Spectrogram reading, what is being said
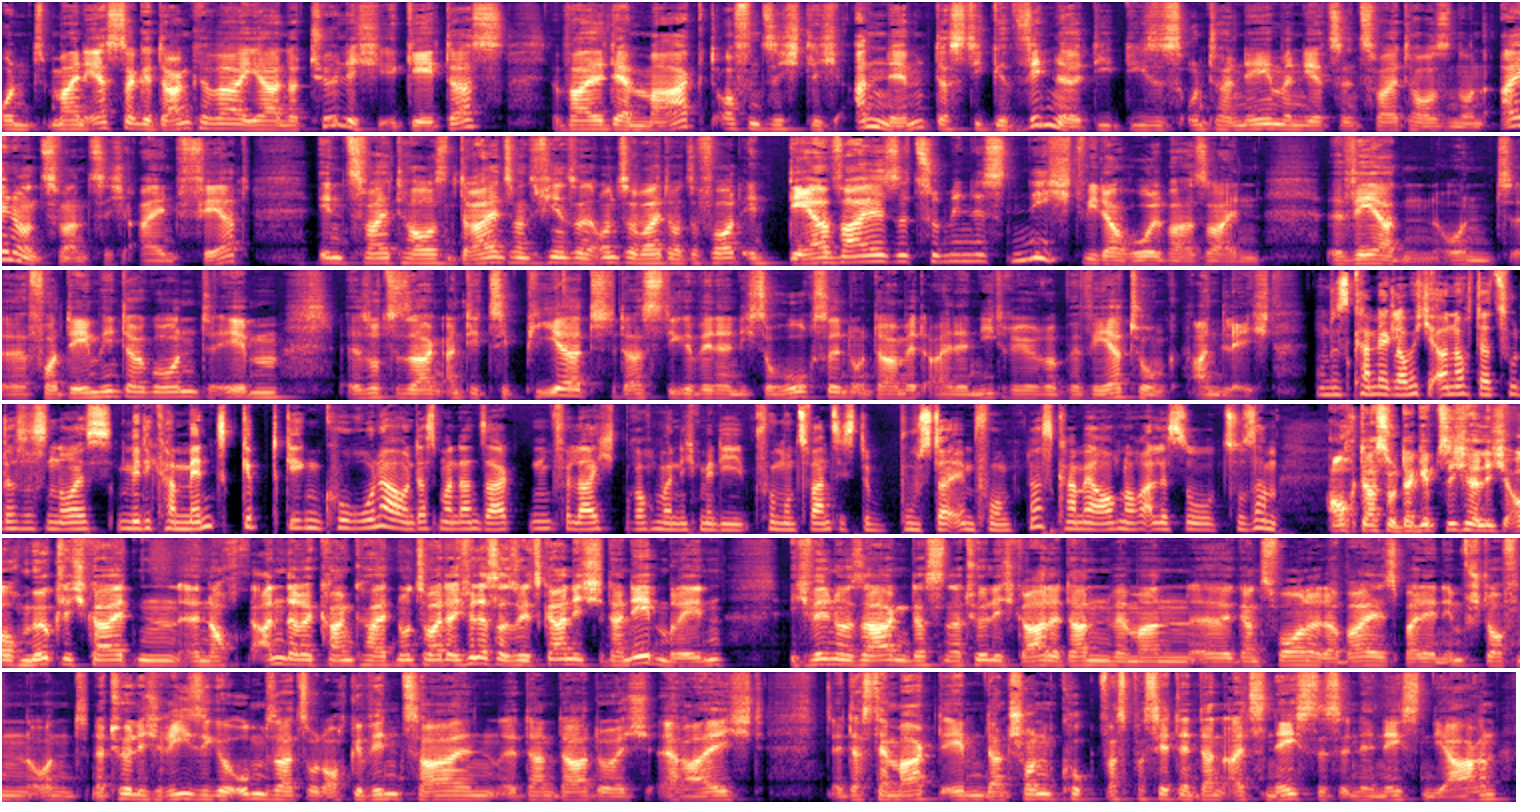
Und mein erster Gedanke war, ja, natürlich geht das, weil der Markt offensichtlich annimmt, dass die Gewinne, die dieses Unternehmen jetzt in 2021 einfährt, in 2023, 2024 und so weiter und so fort in der Weise zumindest nicht wiederholbar sein werden und äh, vor dem Hintergrund eben äh, sozusagen antizipiert, dass die Gewinne nicht so hoch sind und damit eine niedrigere Bewertung anlegt. Und es kam ja, glaube ich, auch noch dazu, dass es ein neues Medikament gibt gegen Corona und dass man dann sagt, hm, vielleicht brauchen wir nicht mehr die 25. Boosterimpfung. Das kam ja auch noch alles so zusammen. Auch das, und da gibt es sicherlich auch Möglichkeiten, äh, noch andere Krankheiten und so weiter. Ich will das also jetzt gar nicht daneben reden. Ich will nur sagen, dass natürlich gerade dann, wenn man äh, ganz vorne dabei ist bei den Impfstoffen und natürlich riesige Umsatz- und auch Gewinnzahlen äh, dann dadurch erreicht, äh, dass der Markt eben dann schon guckt, was passiert denn dann als nächstes in den nächsten Jahren.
